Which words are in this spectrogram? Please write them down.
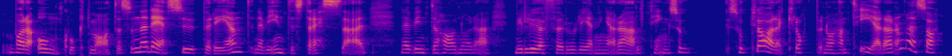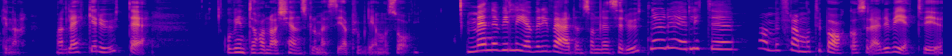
bara ångkokt mat, alltså när det är superrent, när vi inte stressar, när vi inte har några miljöföroreningar och allting, så, så klarar kroppen att hantera de här sakerna. Man läker ut det och vi inte har några känslomässiga problem och så. Men när vi lever i världen som den ser ut nu, det är lite ja, fram och tillbaka och sådär, det vet vi ju.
